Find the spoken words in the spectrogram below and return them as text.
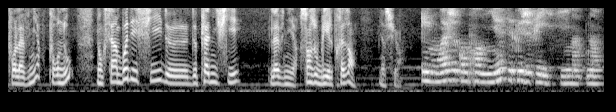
pour l'avenir, pour nous. Donc c'est un beau défi de, de planifier l'avenir, sans oublier le présent, bien sûr. Et moi, je comprends mieux ce que je fais ici maintenant.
